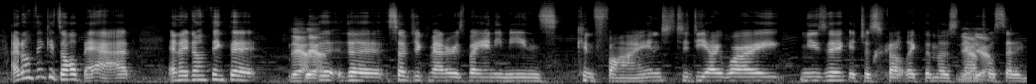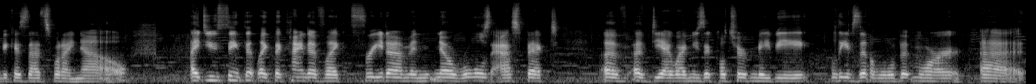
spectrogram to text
I don't think it's all bad. And I don't think that yeah. The, the subject matter is by any means confined to DIY music. It just right. felt like the most natural yeah. setting because that's what I know. I do think that like the kind of like freedom and no rules aspect of, of DIY music culture maybe leaves it a little bit more uh,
